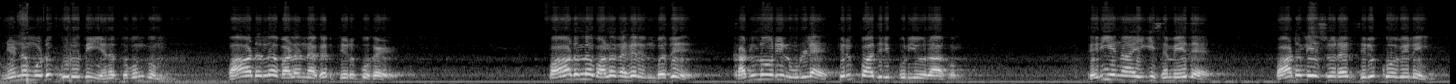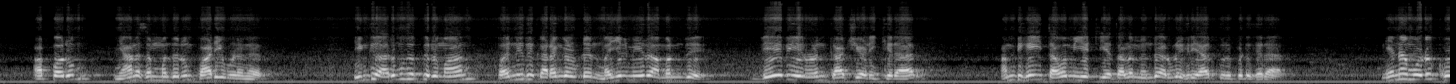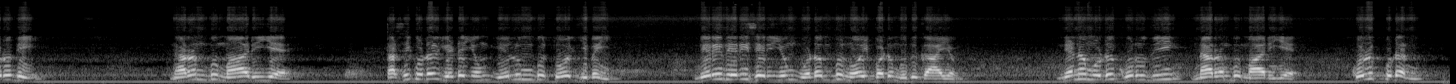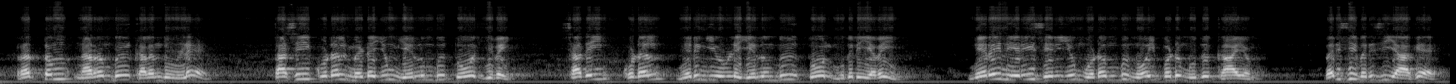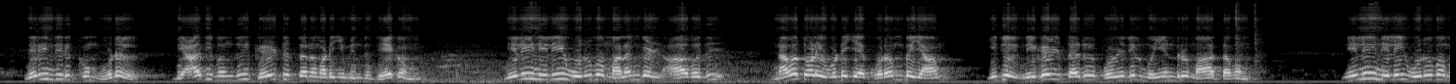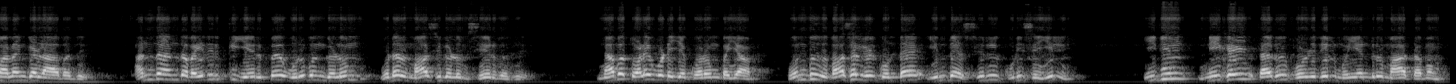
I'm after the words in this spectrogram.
நினமுடு குருதி என துவங்கும் பாடல வளநகர் திருப்புகழ். பாடல வளநகர் என்பது கடலூரில் உள்ள திருப்பாதிரிப்புரியூர் பெரிய பெரியநாயகி சமேத பாடலேஸ்வரர் திருக்கோவிலை அப்பரும் ஞானசம்பந்தரும் பாடியுள்ளனர். இங்கு அறுமுகப் பெருமான் பன்னிரு கரங்களுடன் மயில் மீது அமர்ந்து தேவியருடன் காட்சியளிக்கிறார். அம்பிகை தவம் இயற்றிய தலம் என்று அருள்கிரியார் குறிப்பிடுகிறார். நினமொடு குருதி. நரம்பு மாறிய தசைகுடல் எடையும் எலும்பு தோல் இவை. நெறி நெறி செறியும் உடம்பு நோய்படும் முதுகாயம் நினமுடு குருதி நரம்பு மாறிய கொழுப்புடன் இரத்தம் நரம்பு கலந்துள்ள தசை குடல் மிடையும் எலும்பு தோல் இவை. சதை குடல் நெருங்கியுள்ள எலும்பு தோல் முதலியவை. நிறை நெறி செறியும் உடம்பு நோய்படும் முது காயம். வரிசை வரிசையாக நிறைந்திருக்கும் உடல் வியாதி வந்து கேட்டுத்தனம் அடையும் இந்த தேகம். நிலை நிலை உருவ மலங்கள் ஆவது நவதொலை உடைய குரம்பையாம். இதில் நிகழ் தரு பொழுதில் முயன்று மாதவம் நிலை நிலை உருவ மலங்கள் ஆவது அந்த அந்த வயதிற்கு ஏற்ப உருவங்களும் உடல் மாசுகளும் சேர்வது. நவ தொலைவுடைய குரம்பையாம். ஒன்பது வாசல்கள் கொண்ட இந்த சிறு குடிசையில் இதில் நிகழ் தரு பொழுதில் முயன்று மாதவம்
